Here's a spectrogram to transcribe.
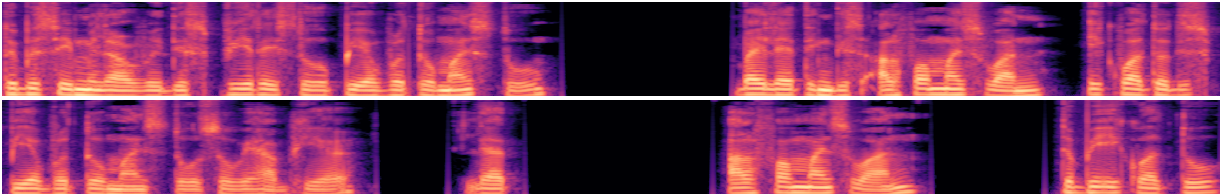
to be similar with this v raised to p over 2 minus 2 by letting this alpha minus 1 equal to this p over 2 minus 2. So we have here, let alpha minus 1 to be equal to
